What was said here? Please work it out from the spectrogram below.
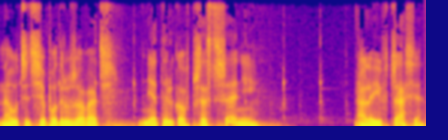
nauczyć się podróżować nie tylko w przestrzeni, ale i w czasie.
